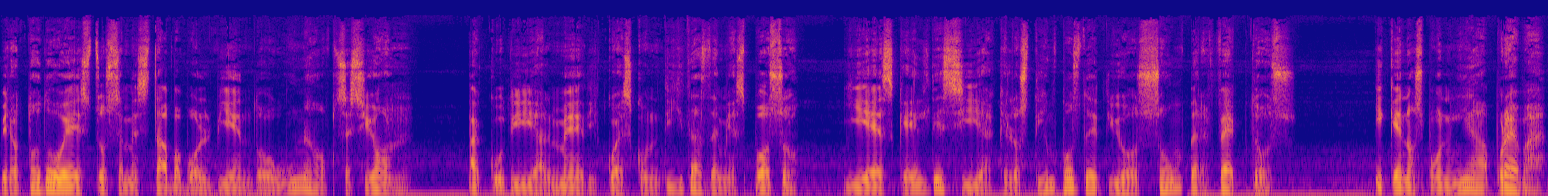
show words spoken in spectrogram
pero todo esto se me estaba volviendo una obsesión. Acudí al médico a escondidas de mi esposo, y es que él decía que los tiempos de Dios son perfectos y que nos ponía a prueba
